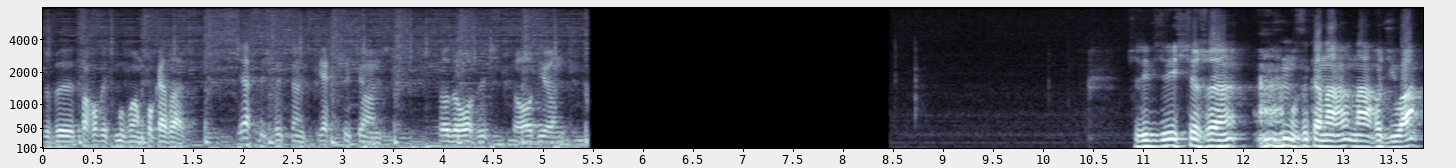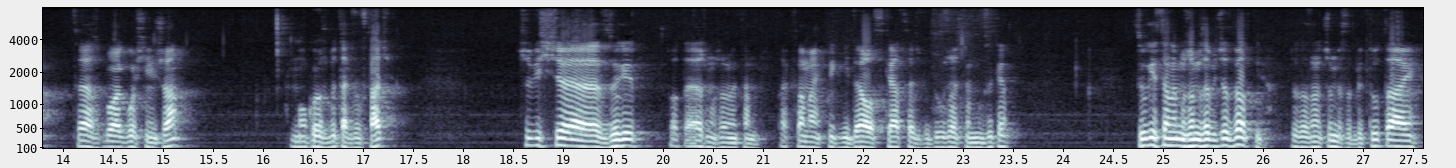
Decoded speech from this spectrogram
żeby fachowiec mógł Wam pokazać, jak coś wyciąć, jak przyciąć, co dołożyć, co odjąć. Czyli widzieliście, że muzyka na, nachodziła, coraz była głośniejsza. Mogło już by tak zostać. Oczywiście z to też możemy tam, tak samo jak plik wideo, skracać, wydłużać tę muzykę. Z drugiej strony możemy zrobić odwrotnie, że zaznaczymy sobie tutaj,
